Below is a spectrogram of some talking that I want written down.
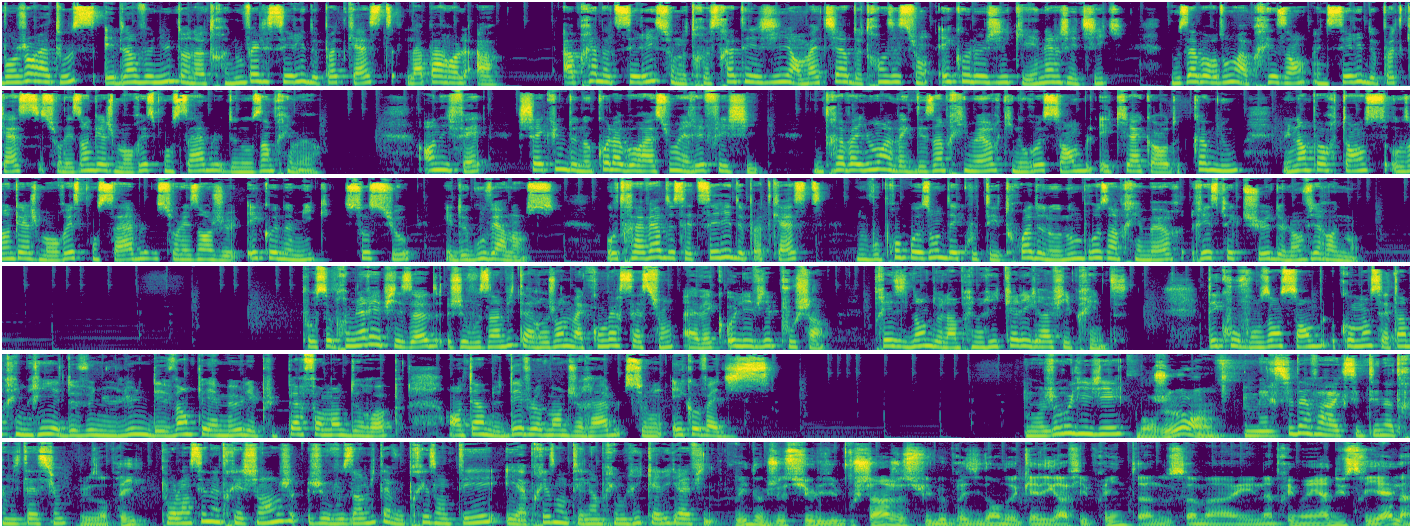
Bonjour à tous et bienvenue dans notre nouvelle série de podcasts La parole A. Après notre série sur notre stratégie en matière de transition écologique et énergétique, nous abordons à présent une série de podcasts sur les engagements responsables de nos imprimeurs. En effet, chacune de nos collaborations est réfléchie. Nous travaillons avec des imprimeurs qui nous ressemblent et qui accordent, comme nous, une importance aux engagements responsables sur les enjeux économiques, sociaux et de gouvernance. Au travers de cette série de podcasts, nous vous proposons d'écouter trois de nos nombreux imprimeurs respectueux de l'environnement. Pour ce premier épisode, je vous invite à rejoindre ma conversation avec Olivier Pouchin, président de l'imprimerie Calligraphy Print. Découvrons ensemble comment cette imprimerie est devenue l'une des 20 PME les plus performantes d'Europe en termes de développement durable selon Ecovadis. Bonjour Olivier. Bonjour. Merci d'avoir accepté notre invitation. Je vous en prie. Pour lancer notre échange, je vous invite à vous présenter et à présenter l'imprimerie Calligraphie. Oui, donc je suis Olivier Bouchin, je suis le président de Calligraphie Print. Nous sommes une imprimerie industrielle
